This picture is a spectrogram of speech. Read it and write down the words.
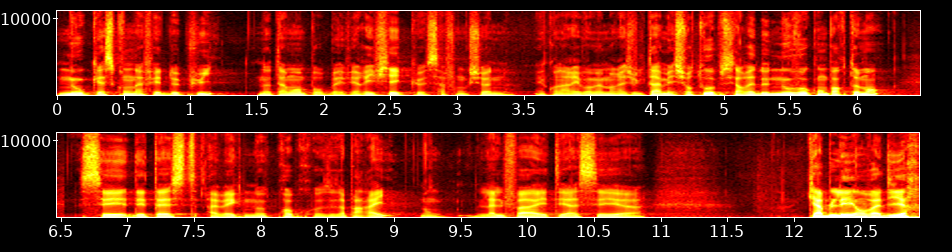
Nous, qu'est-ce qu'on a fait depuis? Notamment pour ben, vérifier que ça fonctionne et qu'on arrive au même résultat, mais surtout observer de nouveaux comportements. C'est des tests avec nos propres appareils. Donc l'alpha était assez euh, câblé, on va dire.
